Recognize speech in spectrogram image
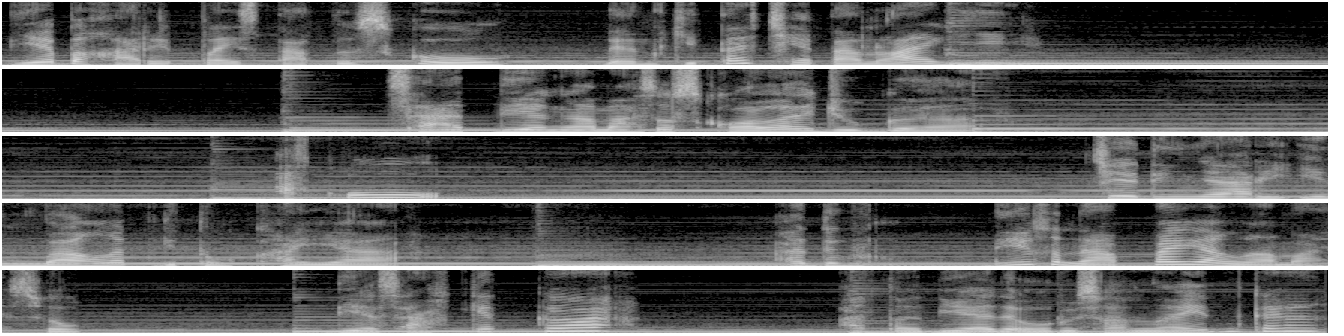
dia bakal reply statusku dan kita chatan lagi. Saat dia gak masuk sekolah juga, aku jadi nyariin banget gitu kayak, aduh dia kenapa ya gak masuk? Dia sakit kah? Atau dia ada urusan lain kah?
